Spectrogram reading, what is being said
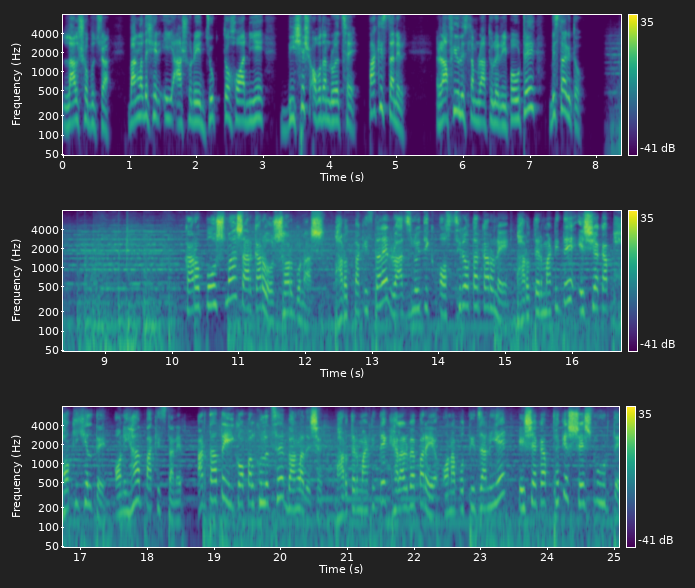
লাল সবুজরা। বাংলাদেশের এই আসরে যুক্ত হওয়া নিয়ে বিশেষ অবদান রয়েছে পাকিস্তানের। রাফিউল ইসলাম রাতুলের রিপোর্টে বিস্তারিত। কারও পৌষ মাস আর কারও সর্বনাশ। ভারত পাকিস্তানের রাজনৈতিক অস্থিরতার কারণে ভারতের মাটিতে এশিয়া কাপ হকি খেলতে অনীহা পাকিস্তানের। আর তাতেই কপাল খুলেছে বাংলাদেশের। ভারতের মাটিতে খেলার ব্যাপারে অনাপত্তি জানিয়ে এশিয়া কাপ থেকে শেষ মুহূর্তে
